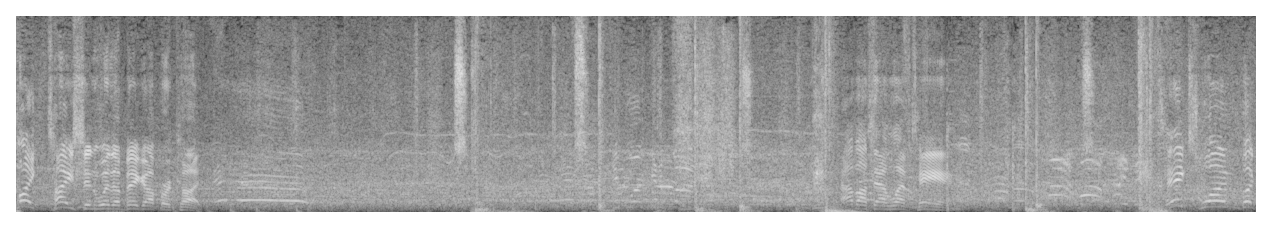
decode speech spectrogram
Mike Tyson with a big uppercut. How about that left hand? Takes one, but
